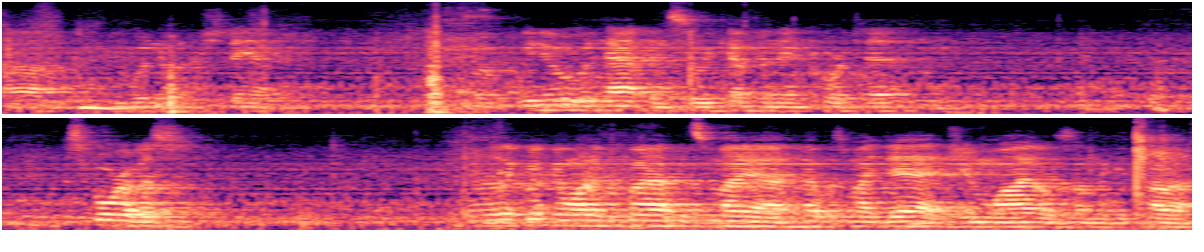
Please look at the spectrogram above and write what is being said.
uh, you wouldn't understand. But we knew it would happen, so we kept the name Quartet. There's four of us. And really quick, I wanted to point out that's my uh, that was my dad, Jim Wiles, on the guitar.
